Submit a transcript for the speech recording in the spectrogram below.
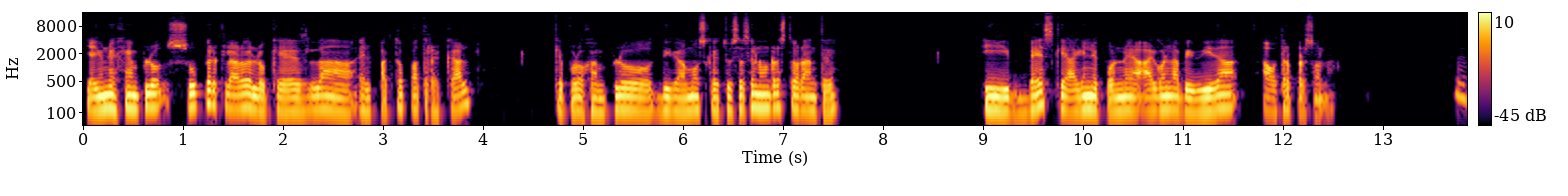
Y hay un ejemplo súper claro de lo que es la, el pacto patriarcal que, por ejemplo, digamos que tú estás en un restaurante y ves que alguien le pone algo en la bebida a otra persona. Hmm.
